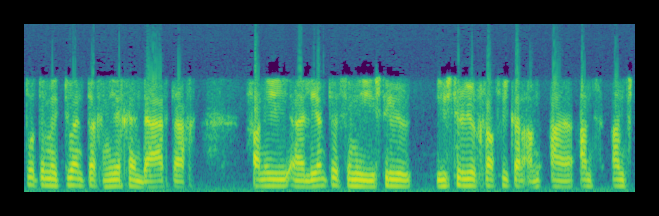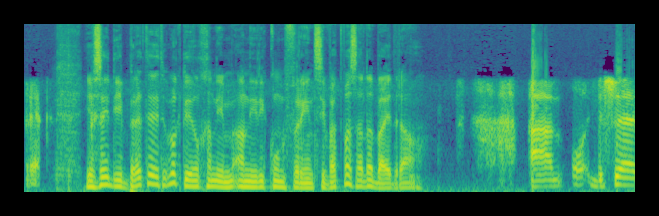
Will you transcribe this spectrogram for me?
tot en met 2039 van die uh, leemtes in die historie historiografie kan aan, aan, aanspreek. Jy sê die Britte het ook deelgeneem aan hierdie konferensie. Wat was hulle bydrae? Ehm um, dis so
